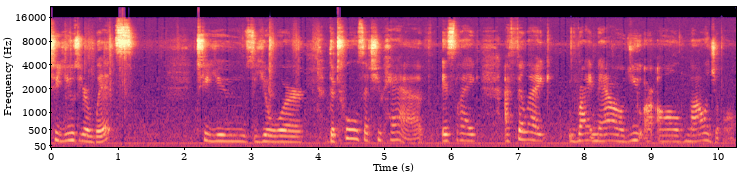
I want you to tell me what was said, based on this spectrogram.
to use your wits, to use your the tools that you have it's like i feel like right now you are all knowledgeable.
